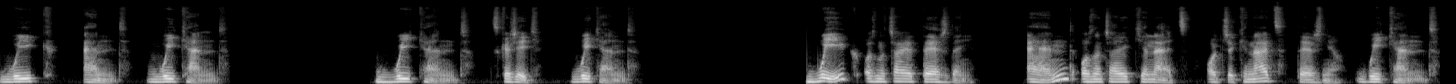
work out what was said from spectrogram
weekend. Weekend. Weekend. Скажіть weekend. Week означає тиждень. End означає кінець. Отже, кінець тижня. Weekend.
